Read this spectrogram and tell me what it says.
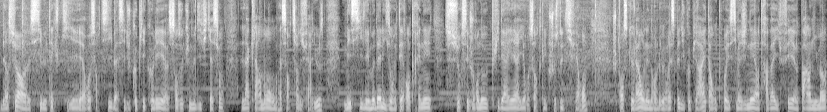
Bien sûr, euh, si le texte qui est ressorti, bah, c'est du copier-coller euh, sans aucune modification, là, clairement, on va sortir du fair use. Mais si les modèles, ils ont été entraînés sur ces journaux, puis derrière, ils ressortent quelque chose de différent, je pense que là, on est dans le respect du copyright. Hein. On pourrait s'imaginer un travail fait euh, par un humain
